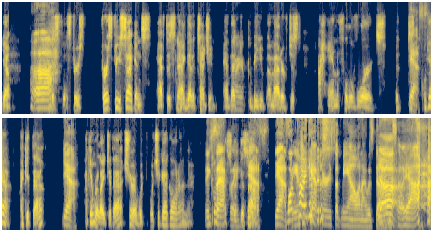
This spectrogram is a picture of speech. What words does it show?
Yep. Uh, Those, those first first few seconds have to snag that attention, and that Right. could be a matter of just a handful of words. It just, Yes. Oh yeah, I get that. yeah, I can relate to that. Sure. What what you got going on there? exactly. this out. Yes, yes. What the kind of cat bus- fairy said meow and I was done. Yeah. So yeah,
